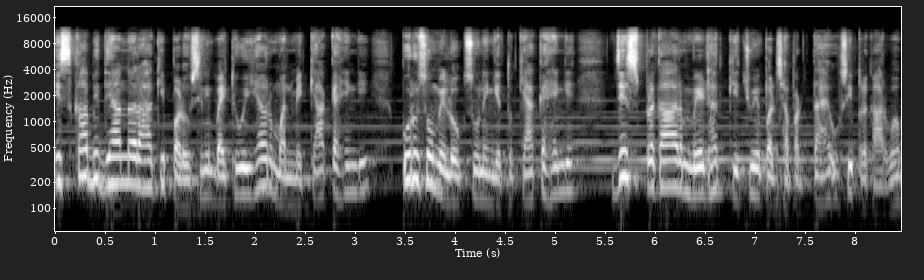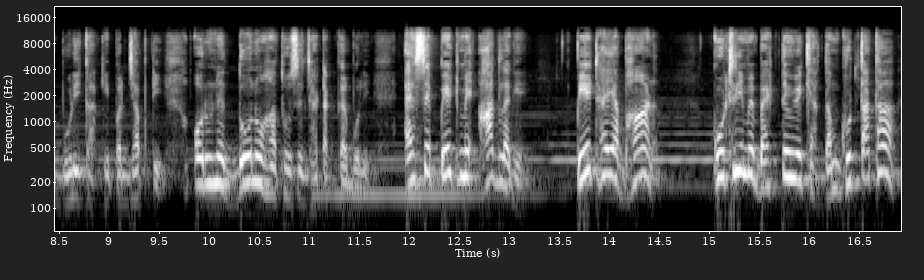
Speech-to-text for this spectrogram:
इसका भी ध्यान न रहा कि पड़ोसिनी बैठी हुई है और मन में क्या कहेंगे? पुरुषों में लोग सुनेंगे तो क्या कहेंगे? जिस प्रकार मेढक केचुए पर झपटता है, उसी प्रकार वह बूढ़ी काकी पर झपटी और उन्हें दोनों हाथों से झटक कर बोली, ऐसे पेट में आग लगे। पेट है या भाण कोठरी में बैठते हुए क्या दम घुटता था?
